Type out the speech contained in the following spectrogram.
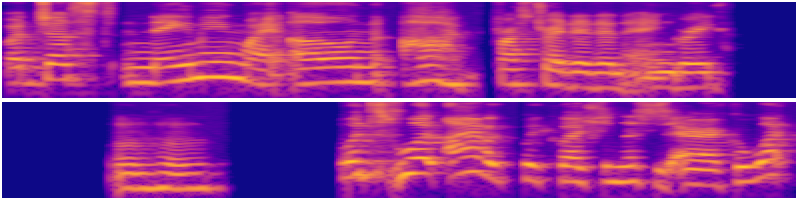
but just naming my own ah, I'm frustrated and angry. Mm-hmm. What's what? I have a quick question. This is Erica. What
